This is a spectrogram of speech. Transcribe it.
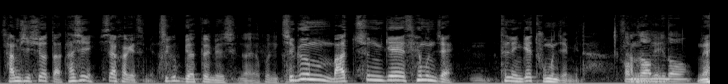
잠시 쉬었다 다시 시작하겠습니다. 지금 몇 대 몇인가요, 보니까? 지금 맞춘 게 세 문제, 틀린 게 두 문제입니다. 감사합니다. 네.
